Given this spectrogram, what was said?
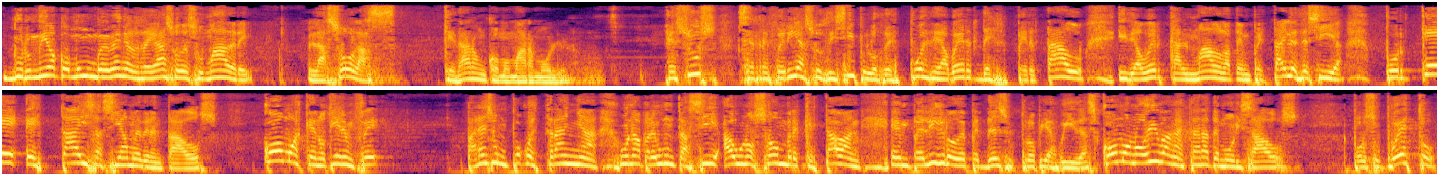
durmió como un bebé en el regazo de su madre. Las olas quedaron como mármol. Jesús se refería a sus discípulos después de haber despertado y de haber calmado la tempestad y les decía, ¿por qué estáis así amedrentados? ¿Cómo es que no tienen fe? Parece un poco extraña una pregunta así a unos hombres que estaban en peligro de perder sus propias vidas. ¿Cómo no iban a estar atemorizados? Por supuesto,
